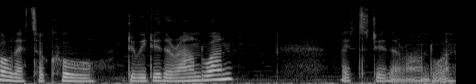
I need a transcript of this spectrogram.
Oh, that's so cool. Do we do the round one? Let's do the round one.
